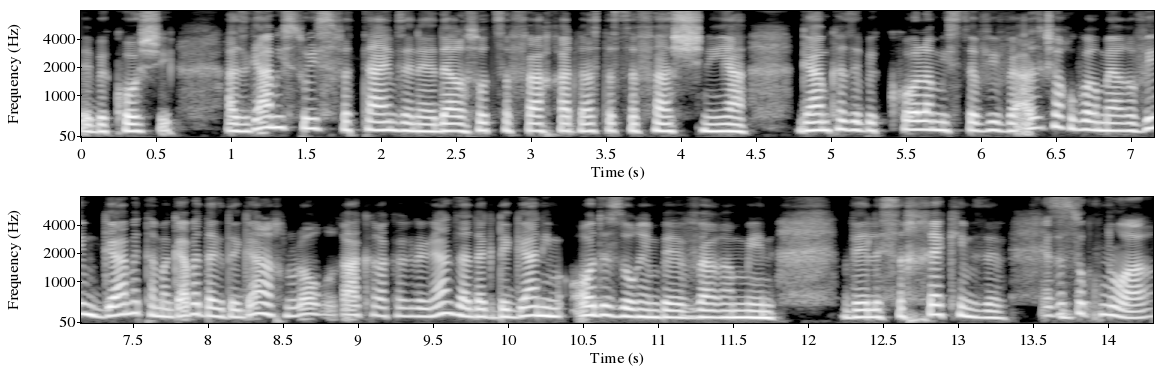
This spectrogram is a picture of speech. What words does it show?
ובקושי אז גם עיסוי שפתיים זה נהדר לעשות שפה אחת ואז את השפה השנייה גם כזה בכל המסביב ואז כשאנחנו כבר מערבים גם את המגע בדגדגן אנחנו לא רק רק הדגדגן זה הדגדגן עם עוד אזורים באיבר המין ולשחק עם זה איזה סוג תנועה?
